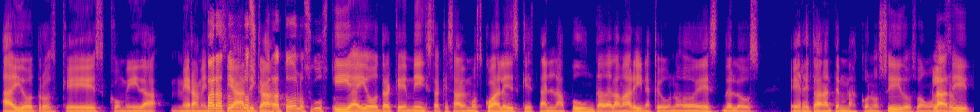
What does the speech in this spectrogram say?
hay otros que es comida meramente para, todos los, asiática. para todos los gustos. Y hay otra que es mixta, que sabemos cuál es, que está en la punta de la marina, que uno es de los eh, restaurantes más conocidos, vamos Claro. a decir,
